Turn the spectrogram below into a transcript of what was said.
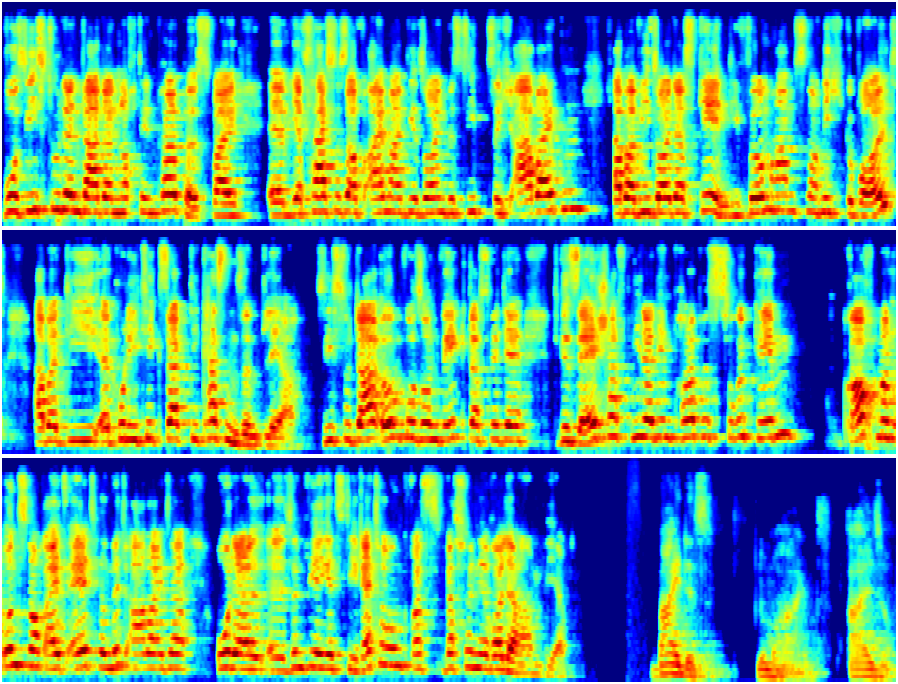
Wo siehst du denn da dann noch den Purpose? Weil äh, jetzt heißt es auf einmal, wir sollen bis 70 arbeiten. Aber wie soll das gehen? Die Firmen haben es noch nicht gewollt, aber die äh, Politik sagt, die Kassen sind leer. Siehst du da irgendwo so einen Weg, dass wir der Gesellschaft wieder den Purpose zurückgeben? Braucht man uns noch als ältere Mitarbeiter oder äh, sind wir jetzt die Rettung? Was, was für eine Rolle haben wir? Beides, Nummer eins. Also,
